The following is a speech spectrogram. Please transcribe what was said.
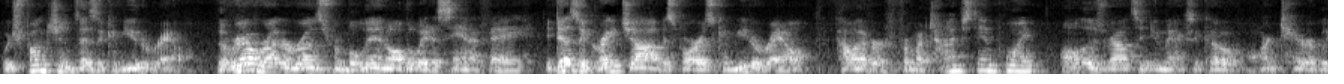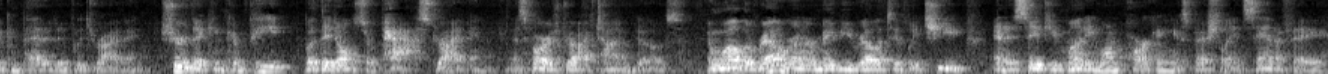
which functions as a commuter rail. The Rail Runner runs from Belen all the way to Santa Fe. It does a great job as far as commuter rail. However, from a time standpoint, all those routes in New Mexico aren't terribly competitive with driving. Sure, they can compete, but they don't surpass driving as far as drive time goes. And while the Rail Runner may be relatively cheap, and it saves you money on parking, especially in Santa Fe,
